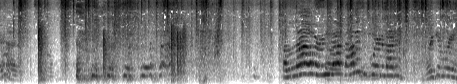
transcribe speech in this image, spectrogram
yeah. Hello, hurry up. Alex is worried about his freaking ring.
